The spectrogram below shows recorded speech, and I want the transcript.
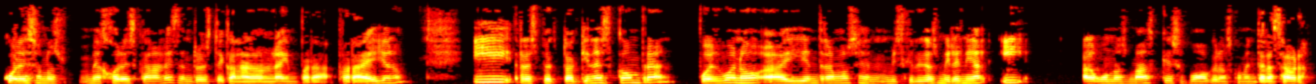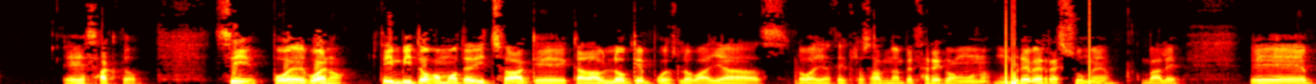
cuáles son los mejores canales dentro de este canal online para, para ello, ¿no? Y respecto a quienes compran, pues bueno, ahí entramos en mis queridos millennial y algunos más que supongo que nos comentarás ahora. Exacto. Sí, pues bueno, te invito, como te he dicho, a que cada bloque pues lo vayas, lo vayas desglosando. Empezaré con un, breve resumen, ¿vale? Eh,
